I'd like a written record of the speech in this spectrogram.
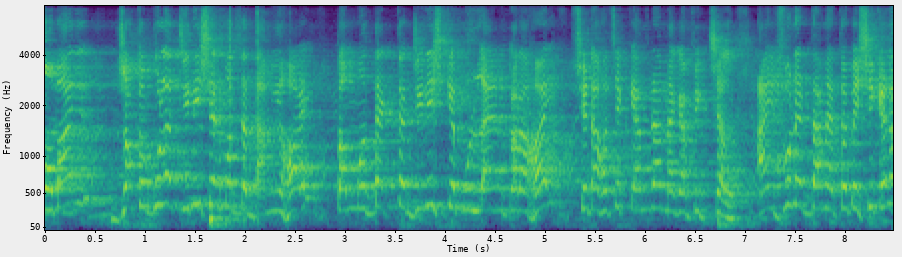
মোবাইল যতগুলা জিনিসের মধ্যে দামি হয়, তার মধ্যে একটা জিনিসকে মূল্যায়ন করা হয়, সেটা হচ্ছে ক্যামেরা মেগাপিক্সেল আইফোনের দাম এত বেশি কেন?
